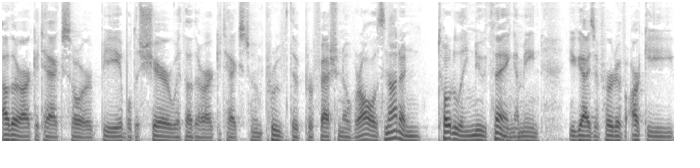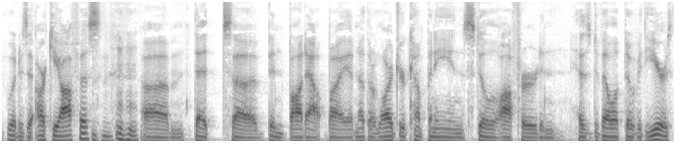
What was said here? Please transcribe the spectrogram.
other architects or be able to share with other architects to improve the profession overall is not a totally new thing. I mean, you guys have heard of Archie, what is it, ArchiOffice, mm-hmm. mm-hmm. um, that's uh, been bought out by another larger company and still offered and has developed over the years.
